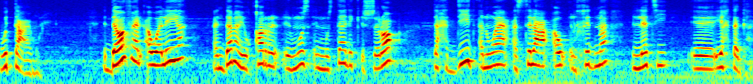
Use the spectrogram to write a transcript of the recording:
والتعامل. الدوافع الأولية عندما يقرر المستهلك الشراء تحديد أنواع السلعة أو الخدمة التي يحتاجها.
